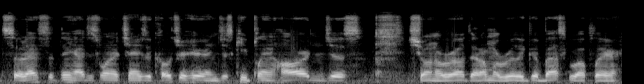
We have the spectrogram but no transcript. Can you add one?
so that's the thing. I just want to change the culture here and just keep playing hard and just showing the world that I'm a really good basketball player.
